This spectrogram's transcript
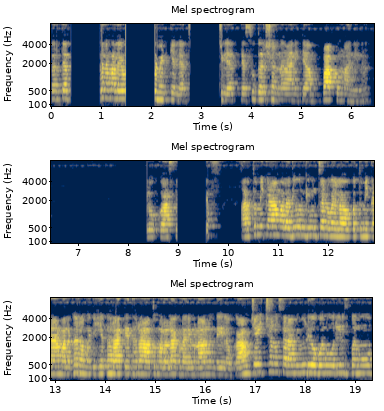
तर त्या मला एवढं कमेंट केल्या त्या सुदर्शननं आणि त्या बापू मानेनं. लोक असते अरे तुम्ही काय आम्हाला देऊन घेऊन चालवायला हो का? तुम्ही काय आम्हाला घरामध्ये हे धरा ते धरा तुम्हाला लागणारे म्हणून आणून द्यायला हो का? आमच्या इच्छानुसार आम्ही व्हिडिओ बनवू रील्स बनवू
